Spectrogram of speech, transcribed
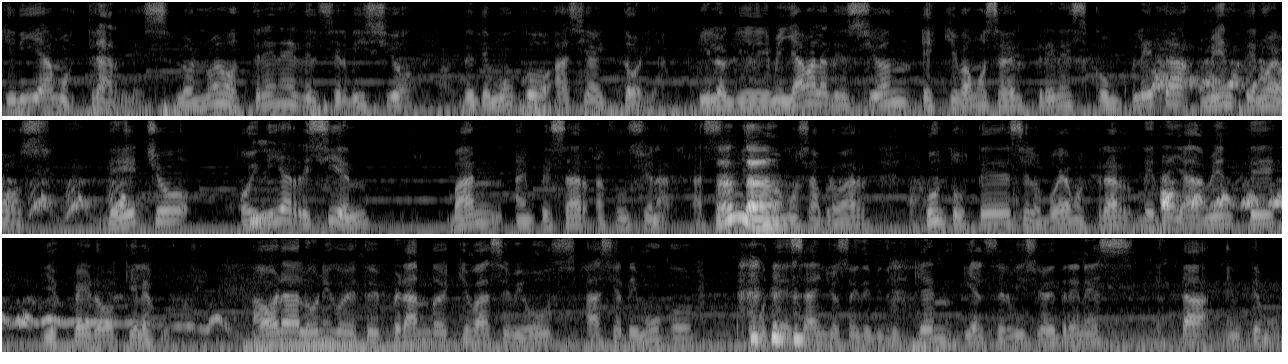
quería mostrarles, los nuevos trenes del servicio de Temuco hacia Victoria. Y lo que me llama la atención es que vamos a ver trenes completamente nuevos. De hecho, hoy día recién van a empezar a funcionar. Así que Anda. vamos a probar junto a ustedes, se los voy a mostrar detalladamente y espero que les guste. Ahora lo único que estoy esperando es que pase mi bus hacia Temuco. Como ustedes saben, yo soy de Pitrufquén y el servicio de trenes está en Temuco.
